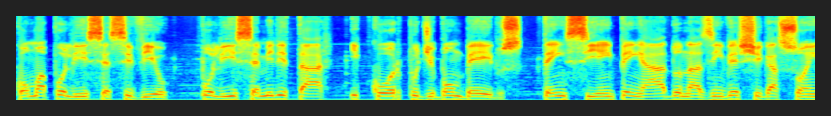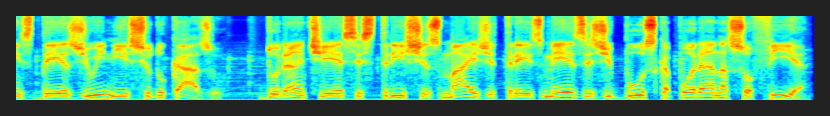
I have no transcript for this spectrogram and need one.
como a Polícia Civil, Polícia Militar e Corpo de Bombeiros, têm se empenhado nas investigações desde o início do caso. Durante esses tristes mais de três meses de busca por Ana Sofia,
